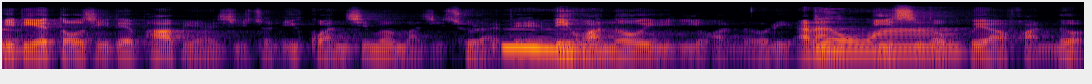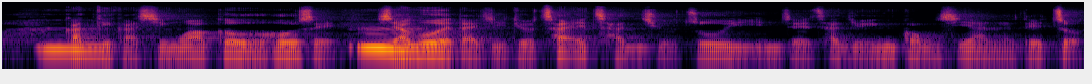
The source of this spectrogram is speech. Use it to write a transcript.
伊伫都市咧拍片的时阵，伊关心的嘛是出来的，你烦恼伊，伊烦恼你，啊，咱彼此都不要烦恼，家己甲生活过有好势，社会的代志就采参照注意，因这参照因公司安尼在做。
